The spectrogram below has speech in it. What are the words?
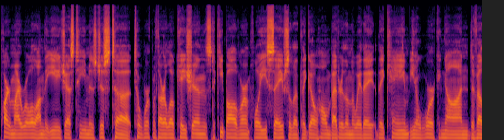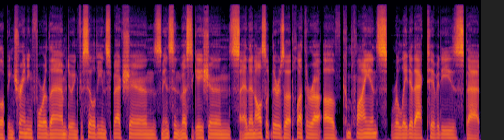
part of my role on the EHS team is just to, to work with our locations to keep all of our employees safe so that they go home better than the way they, they came. You know, working on developing training for them, doing facility inspections, incident investigations. And then also there's a plethora of compliance related activities that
